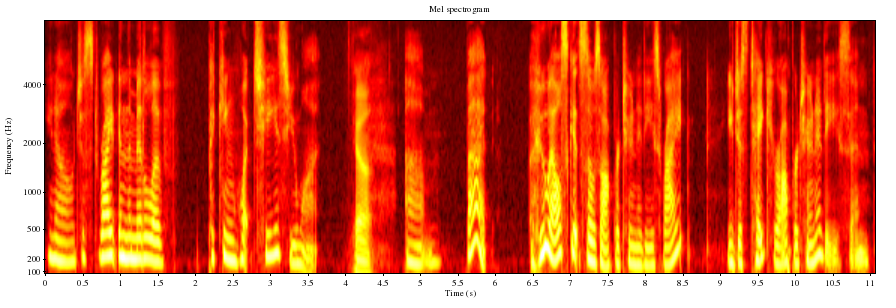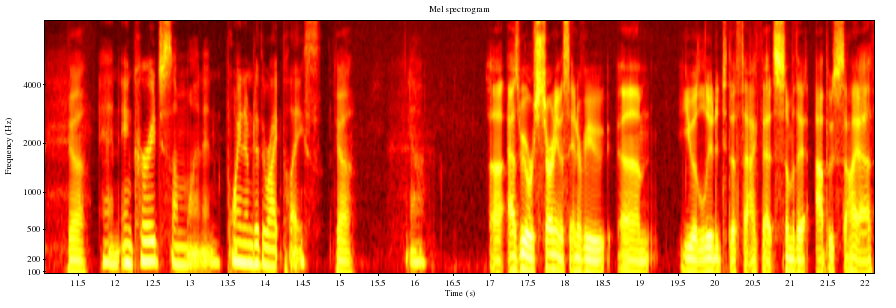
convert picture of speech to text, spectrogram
you know, just right in the middle of picking what cheese you want. Yeah. Um, But who else gets those opportunities, right? You just take your opportunities and Yeah. and encourage someone and point them to the right place. Yeah. Yeah. Uh, as we were starting this interview, um, you alluded to the fact that some of the Abu Sayyaf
